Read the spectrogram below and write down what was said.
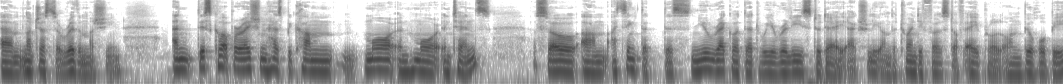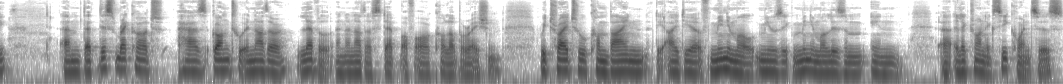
um, not just a rhythm machine. And this cooperation has become more and more intense. So um, I think that this new record that we released today, actually on the 21st of April on Bureau B, um, that this record has gone to another level and another step of our collaboration. We try to combine the idea of minimal music, minimalism in uh, electronic sequences,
